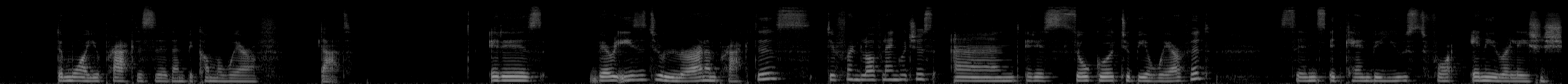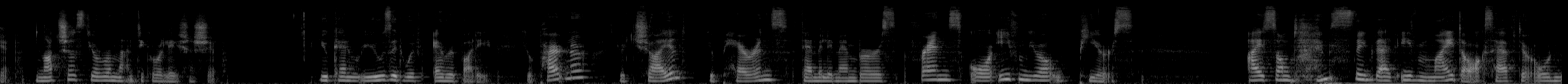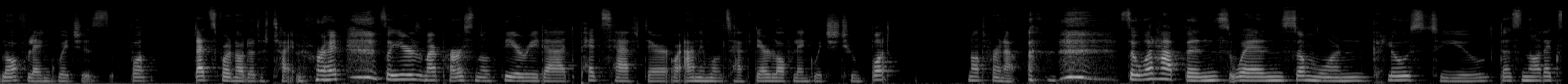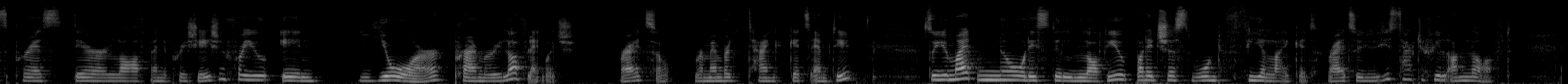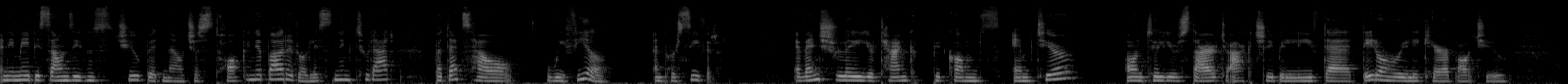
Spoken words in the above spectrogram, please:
the more you practice it and become aware of that. It is very easy to learn and practice different love languages, and it is so good to be aware of it since it can be used for any relationship, not just your romantic relationship. You can use it with everybody your partner, your child, your parents, family members, friends, or even your peers. I sometimes think that even my dogs have their own love languages, but that's for another time, right? So here's my personal theory that pets have their or animals have their love language too, but not for now. so what happens when someone close to you does not express their love and appreciation for you in your primary love language, right? So Remember, the tank gets empty. So you might know they still love you, but it just won't feel like it, right? So you, start to feel unloved. And it maybe sounds even stupid now just talking about it or listening to that, but that's how we feel and perceive it. Eventually, your tank becomes emptier until you start to actually believe that they don't really care about you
